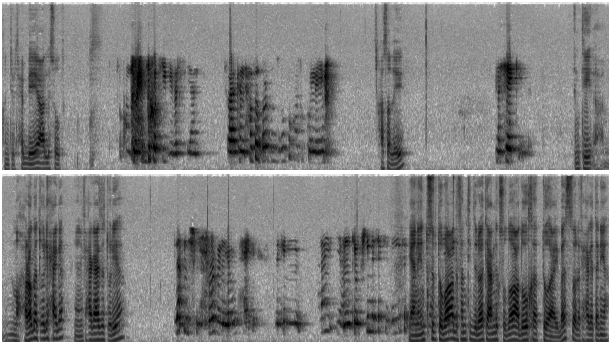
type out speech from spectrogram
كنت بتحبي إيه؟ علي صوتك. كنت بحب خطيبي بس يعني. فكان حصل برضه ظروف وأنا في الكلية. حصل إيه؟ مشاكل. انت محرجة تقولي حاجة؟ يعني في حاجة عايزة تقوليها لا مش محرجه اني أقول حاجة لكن أنا يعني كان في مشاكل بيني في يعني أنتوا سبتوا بعض فانت دلوقتي عندك صداع دوخة بتقعي. بس ولا في حاجة تانية؟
